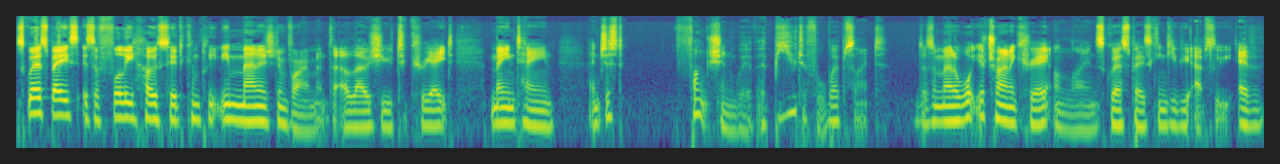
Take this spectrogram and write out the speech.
Squarespace is a fully hosted, completely managed environment that allows you to create, maintain, and just function with a beautiful website. It doesn't matter what you're trying to create online, Squarespace can give you absolutely ev-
